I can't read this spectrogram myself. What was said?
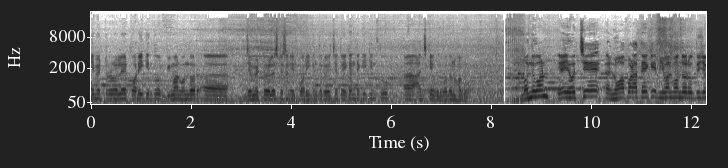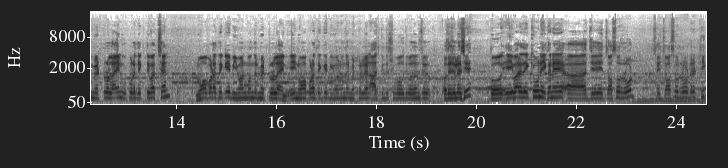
এই মেট্রো রেলের পরেই কিন্তু বিমানবন্দর যে মেট্রো রেল স্টেশন, এর পরেই কিন্তু রয়েছে। তো এখান থেকেই কিন্তু আজকে উদ্বোধন হবে। বন্ধুগণ, এই হচ্ছে নোয়াপাড়া থেকে বিমানবন্দর অবধি যে মেট্রো লাইন, উপরে দেখতে পাচ্ছেন, নোয়াপাড়া থেকে বিমানবন্দর মেট্রো লাইন। এই নোয়াপাড়া থেকে বিমানবন্দর মেট্রো লাইন আজ কিন্তু শুভ উদ্বোধন হতে চলেছে। তো এইবারে দেখুন, এখানে যে যশোর রোড, সেই যশোর রোডের ঠিক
